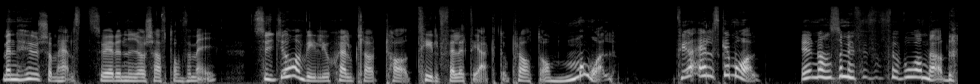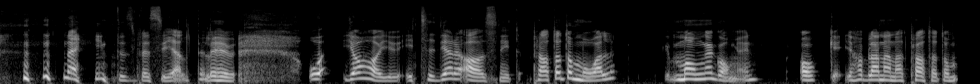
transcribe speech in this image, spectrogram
Men hur som helst så är det nyårsafton för mig. Så jag vill ju självklart ta tillfället i akt och prata om mål. För jag älskar mål. Är det någon som är förvånad? Nej, inte speciellt, eller hur? Och jag har ju i tidigare avsnitt pratat om mål många gånger och jag har bland annat pratat om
